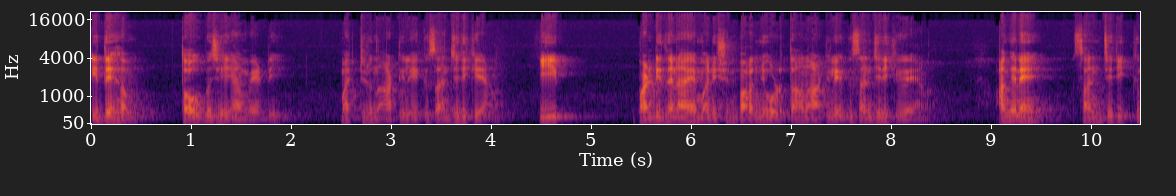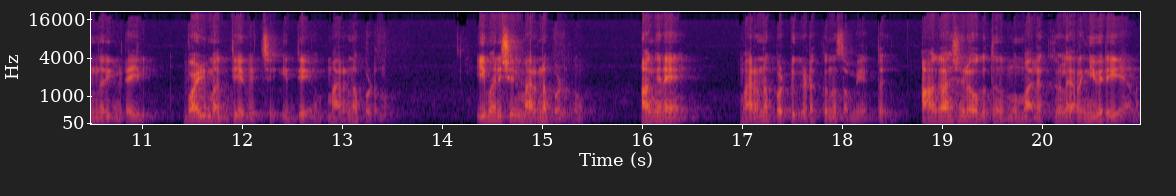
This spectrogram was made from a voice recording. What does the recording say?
ഇദ്ദേഹം തൗബ ചെയ്യാൻ വേണ്ടി മറ്റൊരു നാട്ടിലേക്ക് സഞ്ചരിക്കുകയാണ്. ഈ പണ്ഡിതനായ മനുഷ്യൻ പറഞ്ഞു കൊടുത്ത ആ നാട്ടിലേക്ക് സഞ്ചരിക്കുകയാണ്. അങ്ങനെ സഞ്ചരിക്കുന്നതിനിടയിൽ വഴിമധ്യേ വെച്ച് ഇദ്ദേഹം മരണപ്പെടുന്നു. ഈ മനുഷ്യൻ മരണപ്പെടുന്നു. അങ്ങനെ മരണപ്പെട്ടു കിടക്കുന്ന സമയത്ത് ആകാശലോകത്ത് നിന്നും മലക്കുകൾ ഇറങ്ങി വരികയാണ്.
